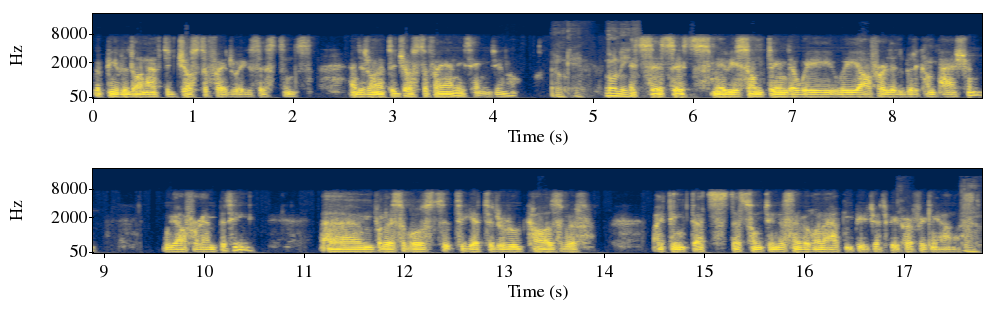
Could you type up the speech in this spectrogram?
where people don't have to justify their existence and they don't have to justify anything. You know. Okay, Bonnie. It's it's it's maybe something that we we offer a little bit of compassion, we offer empathy, um, but I suppose to, to get to the root cause of it, I think that's that's something that's never going to happen, PJ. To be perfectly honest.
